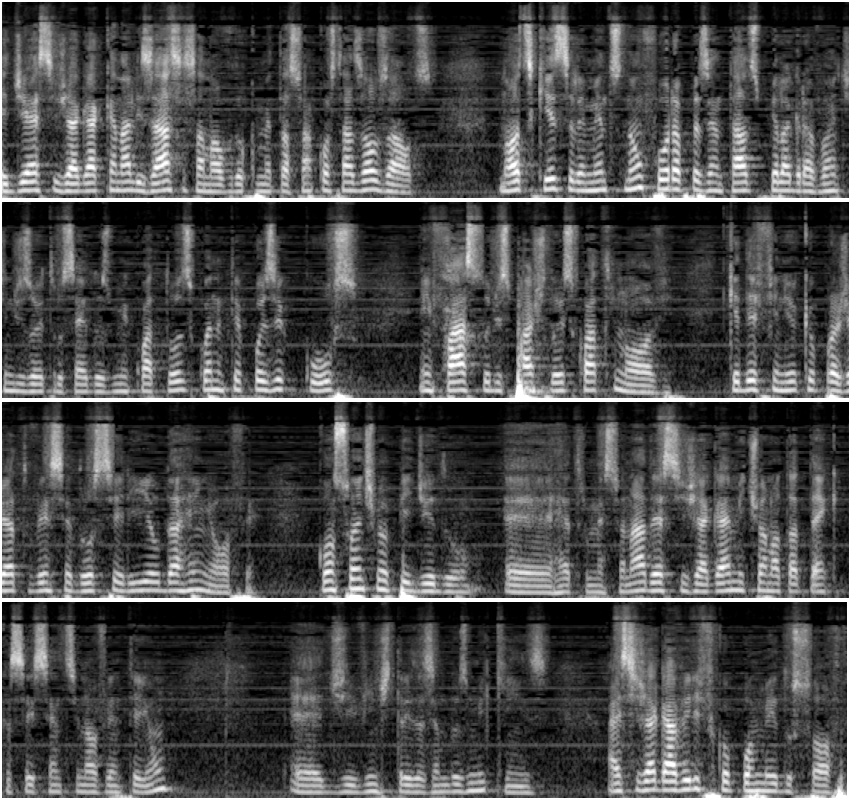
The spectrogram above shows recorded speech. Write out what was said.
pedi à SGH que analisasse essa nova documentação acostados aos autos. Note que esses elementos não foram apresentados pela agravante em 18 de setembro de 2014, quando interpôs recurso em face do despacho 249, que definiu que o projeto vencedor seria o da Renhofer. Consoante meu pedido é, retromencionado, a SGH emitiu a nota técnica 691, é, de 23 de dezembro de 2015. A SGH verificou por meio do software,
